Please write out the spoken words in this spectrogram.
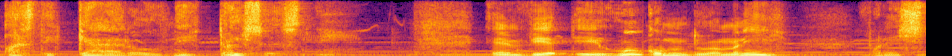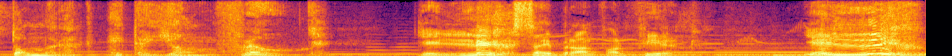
as die kerel nie tuis is nie. En weet u hoekom Dominee? Van die stommerik het 'n jong vrou. Jy lieg, sy brand van vuren. Jy lieg.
